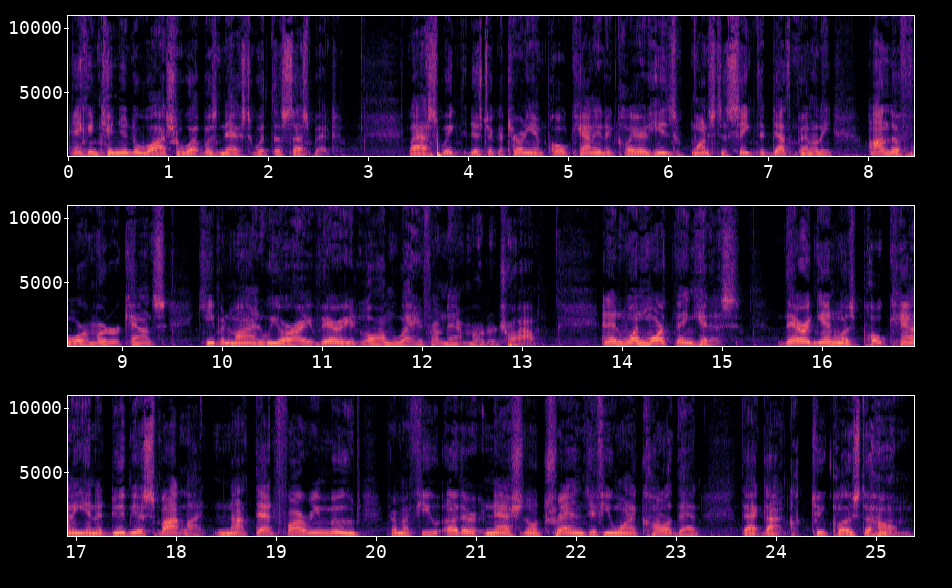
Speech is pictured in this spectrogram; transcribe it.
and continued to watch for what was next with the suspect. Last week, the district attorney in Polk County declared he wants to seek the death penalty on the four murder counts. Keep in mind, we are a very long way from that murder trial. And then one more thing hit us. There again was Polk County in a dubious spotlight, not that far removed from a few other national trends, if you want to call it that, that got too close to home.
